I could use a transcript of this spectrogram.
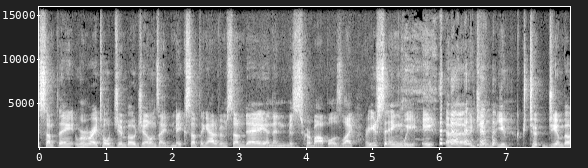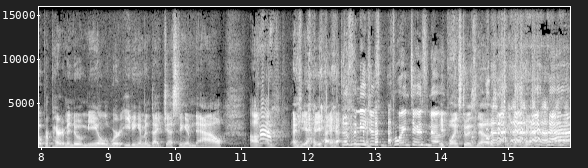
something remember I told Jimbo Jones I'd make something out of him someday and then Mrs. Krabappel is like are you saying we ate uh Jimbo you took Jimbo prepared him into a meal we're eating him and digesting him now um and, and yeah yeah yeah doesn't he just point to his nose? He points to his nose.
